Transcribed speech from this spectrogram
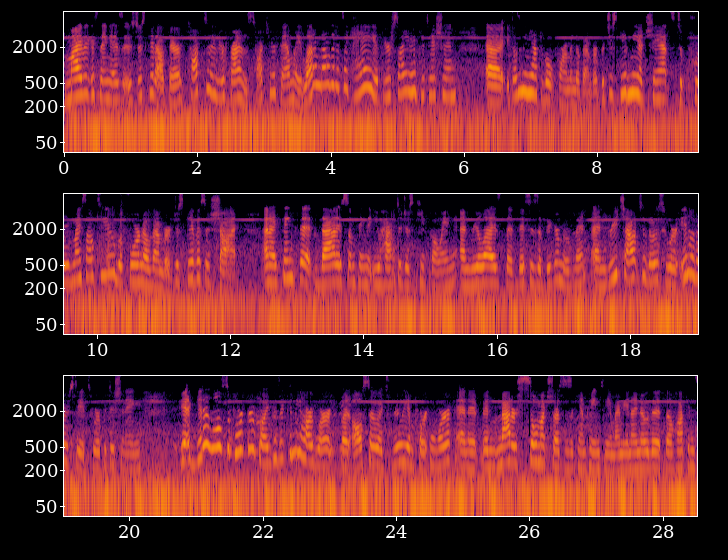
My biggest thing is is just get out there, talk to your friends, talk to your family, let them know that it's like, hey, if you're signing a petition. Uh, it doesn't mean you have to vote for him in November, but just give me a chance to prove myself to you before November. Just give us a shot. And I think that that is something that you have to just keep going and realize that this is a bigger movement and reach out to those who are in other states who are petitioning. Get, get a little support group going because it can be hard work, but also it's really important work and it, it matters so much to us as a campaign team. I mean, I know that the Hawkins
